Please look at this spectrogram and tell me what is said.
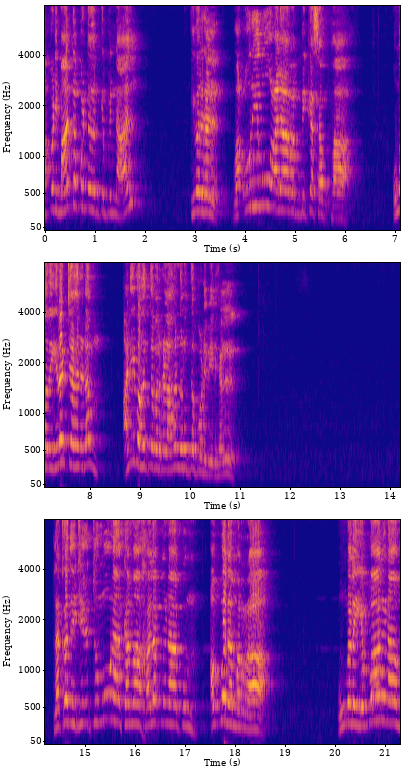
அப்படி மாற்றப்பட்டதற்கு பின்னால் இவர்கள் வஉரிது அலா ரப்பிக்க சஃபா. உமது இரட்சகனிடம் அணிவகுத்தவர்களாக நிறுத்தப்படுவீர்கள். லகது ஜித்துமூனா கமா ஹலக்குனாக்கும் அவ்வளமர்ரா உங்களை எவ்வாறு நாம்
